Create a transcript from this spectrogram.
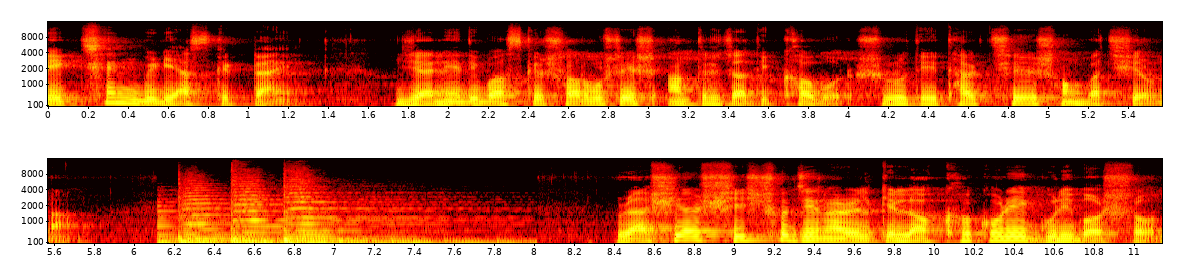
দেখছেন বিডি আজকের টাইম। জানিয়ে দিব আজকের সর্বশেষ আন্তর্জাতিক খবর। শুরুতেই থাকছে সংবাদ শিরোনাম। রাশিয়ার শীর্ষ জেনারেলকে লক্ষ্য করে গুলিবর্ষণ।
